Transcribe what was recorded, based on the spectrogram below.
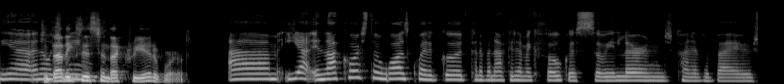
Yeah, I know Did that you mean. exist in that creative world? Um, yeah, in that course there was quite a good kind of an academic focus. So we learned kind of about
